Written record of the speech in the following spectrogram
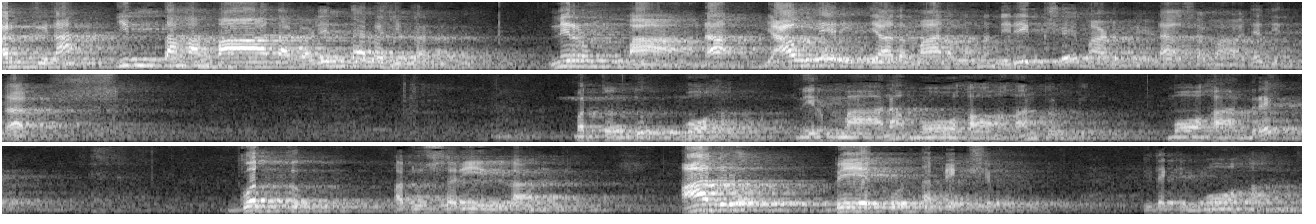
ಅರ್ಜುನ ಇಂತಹ ಮಾನಗಳಿಂದ ರಹಿತನ. ನಿರ್ಮಾಣ. ಯಾವುದೇ ರೀತಿಯಾದ ಮಾನವನ್ನು ನಿರೀಕ್ಷೆ ಮಾಡಬೇಡ ಸಮಾಜದಿಂದ. ಮತ್ತೊಂದು ಮೋಹ. ನಿರ್ಮಾಣ ಮೋಹ ಅಂತುಂಟು ಮೋಹ ಅಂದರೆ ಗೊತ್ತು, ಅದು ಸರಿ ಇಲ್ಲ ಅಂತ. ಆದರೂ ಬೇಕು ಅಂತ ಅಪೇಕ್ಷೆ ಇದಕ್ಕೆ ಮೋಹ ಅಂತ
